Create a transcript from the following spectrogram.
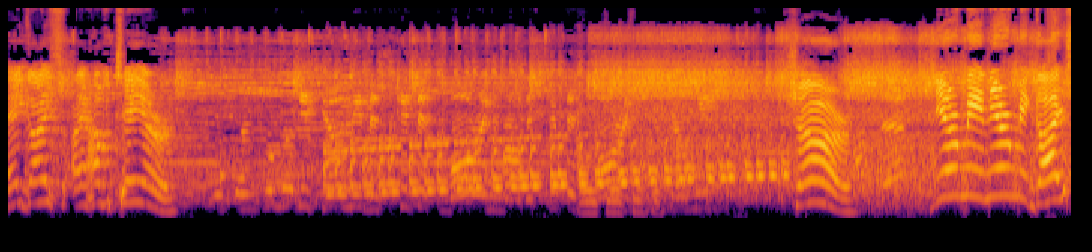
Hey guys, I have a chair. Can somebody tell me this kid is boring, bro? This kid is oh, boring. Can you tell me Sure. Near me, near me, guys.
